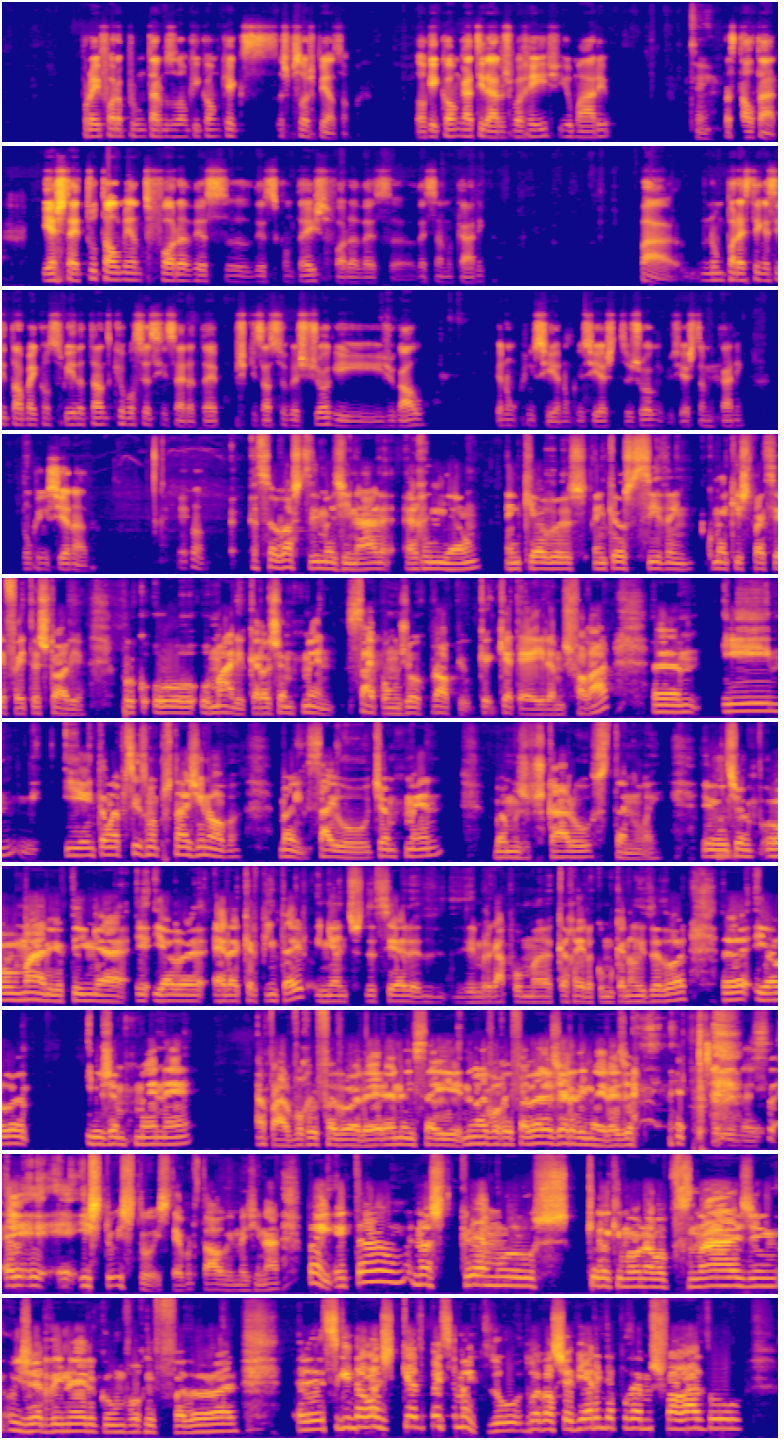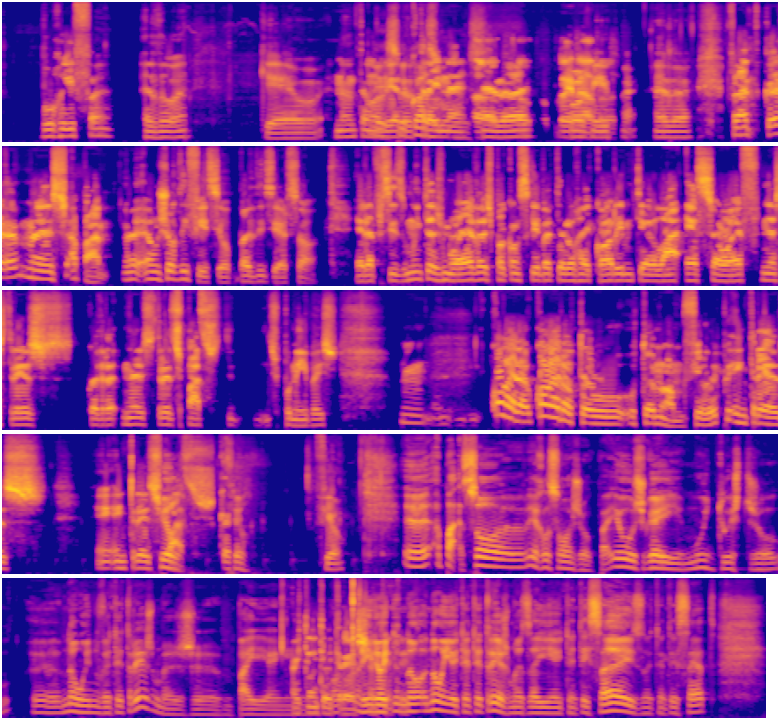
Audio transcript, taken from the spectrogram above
por aí fora perguntarmos ao Donkey Kong o que é que as pessoas pensam. Donkey Kong a tirar os barris e o Mario Sim. a saltar. Este é totalmente fora desse, desse contexto, fora dessa, dessa mecânica. Pá, não me parece que tenha sido tão bem concebida, tanto que eu vou ser sincero, até pesquisar sobre este jogo e, e jogá-lo eu não conhecia, não conhecia este jogo, não conhecia esta mecânica, não conhecia nada. É, Pronto. Eu só gosto de imaginar a reunião em que eles, em que eles decidem como é que isto vai ser feito a história. Porque o, o Mario, que era o Jumpman, sai para um jogo próprio, que, que até iremos falar, um, e, e então é preciso uma personagem nova. Bem, sai o Jumpman vamos buscar o Stanley. Eu, o Mário tinha, ele era carpinteiro e antes de ser de empregar para uma carreira como canalizador, eh, ele e o Jumpman é ah pá, borrifador, é, eu nem sei, não é borrifador, é jardineiro, é jardineiro. É, é, é, isto, isto, isto é brutal, imaginar. Bem, então nós queremos quero aqui uma nova personagem, o jardineiro com um borrifador. Uh, seguindo a lógica de pensamento do, do Abel Xavier, ainda podemos falar do Borrifa Ador, que é o. Não estão a ver o treinador. Borrifa Ador. Pronto, mas opá, é um jogo difícil para dizer só. Era preciso muitas moedas para conseguir bater o recorde e meter lá SOF nas três, quadra... nas três espaços disponíveis. Hum, qual era, qual era o, teu, o teu nome, Filipe? Em três em, em três Phil. espaços. Phil. Phil. Uh, opá, só em relação ao jogo, pá, eu joguei muito este jogo, uh, não em 93, mas uh, pá, em 83, em, 83. Não, não, em 83, mas aí em 86, 87.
